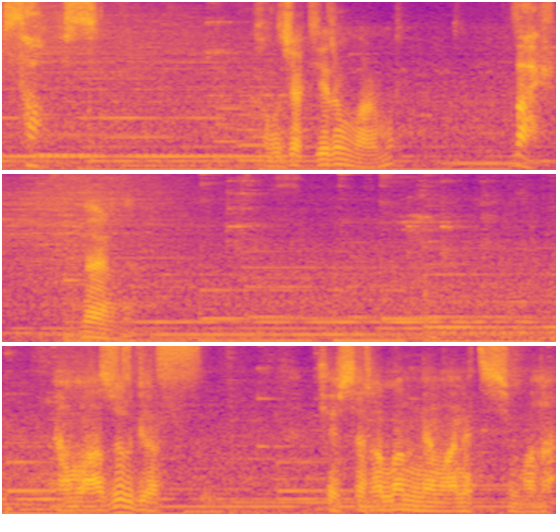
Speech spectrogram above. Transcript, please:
Sağ olasın. Kalacak yerin var mı? Var. Nerede? Ya mazur gör. Kevser halanın emanetisin bana.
